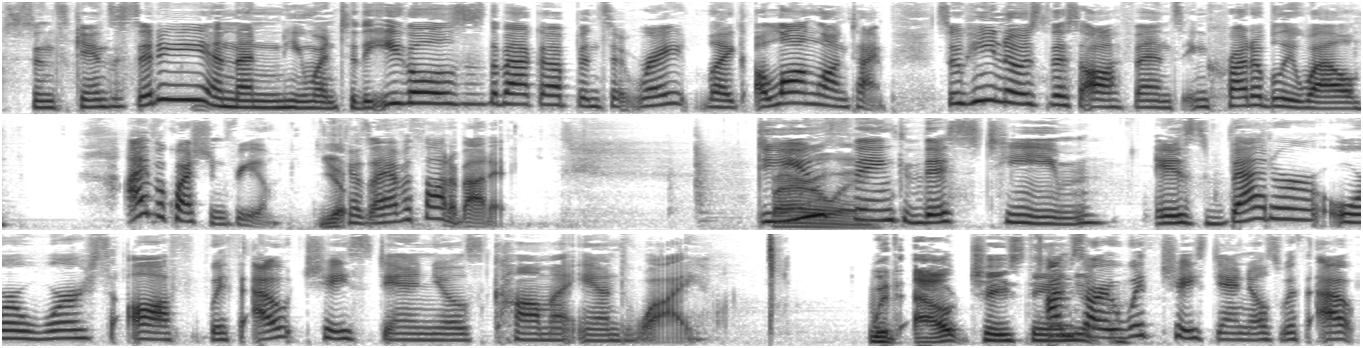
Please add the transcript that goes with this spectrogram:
since Kansas City. And then he went to the Eagles as the backup. And so, right? Like a long, long time. So he knows this offense incredibly well. I have a question for you Yep. because I have a thought about it. Do Fire you away. think this team is better or worse off without Chase Daniels, comma, and why? Without Chase Daniel, I'm sorry, with Chase Daniels, without.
